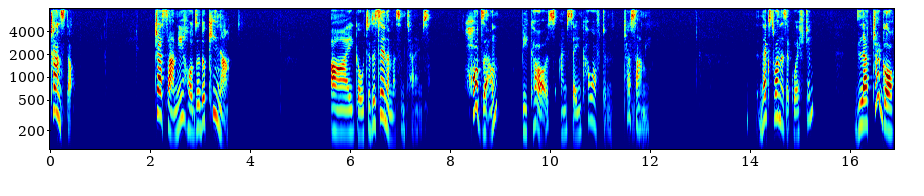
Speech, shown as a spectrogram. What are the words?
Często. Czasami chodzę do kina. I go to the cinema sometimes. Chodzę because I'm saying how often. Czasami. The next one is a question. Dlaczego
